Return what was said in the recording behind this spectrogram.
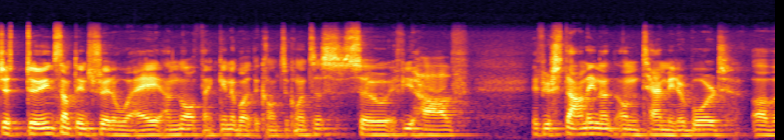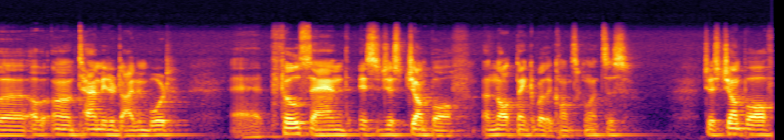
just doing something straight away and not thinking about the consequences. So if you have, if you're standing on a ten meter board of a of on a ten meter diving board, uh, full send is to just jump off and not think about the consequences. Just jump off,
